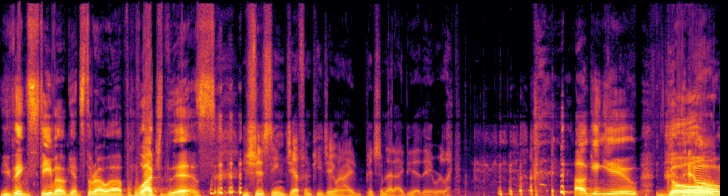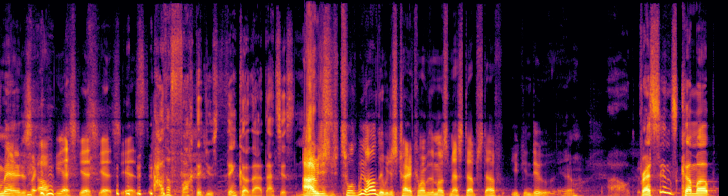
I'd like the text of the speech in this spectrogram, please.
"You think Steve-O gets throw up? Watch this." You should have seen Jeff and PJ when I pitched them that idea. They were like, Hugging you, gold. "Oh man!" It's just like, "Oh yes, yes, yes, yes." How the fuck did you think of that? That's just I was just well, we all do. We just try to come up with the most messed up stuff you can do. You know. Preston's come up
